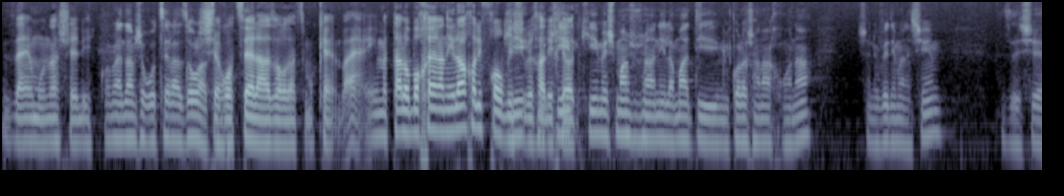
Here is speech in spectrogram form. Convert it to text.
זו האמונה שלי. כל בן אדם שרוצה לעזור לעצמו. שרוצה לעזור לעצמו, כן. אם אתה לא בוחר, אני לא יכול לבחור כי, בשבילך כי, לחיות. כי, כי אם יש משהו שאני למדתי מכל השנה האחרונה, שאני עובד עם אנשים, זה שאם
